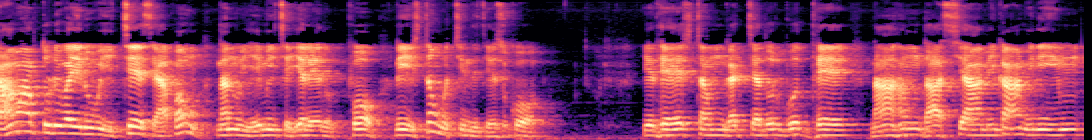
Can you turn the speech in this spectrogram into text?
కామాప్తుడివై నువ్వు ఇచ్చే శాపం నన్ను ఏమీ చెయ్యలేదు. పో నీ ఇష్టం వచ్చింది చేసుకో. యథేష్టం గచ్చ దుర్బుద్ధే నాహం దాస్యామి కామినీం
